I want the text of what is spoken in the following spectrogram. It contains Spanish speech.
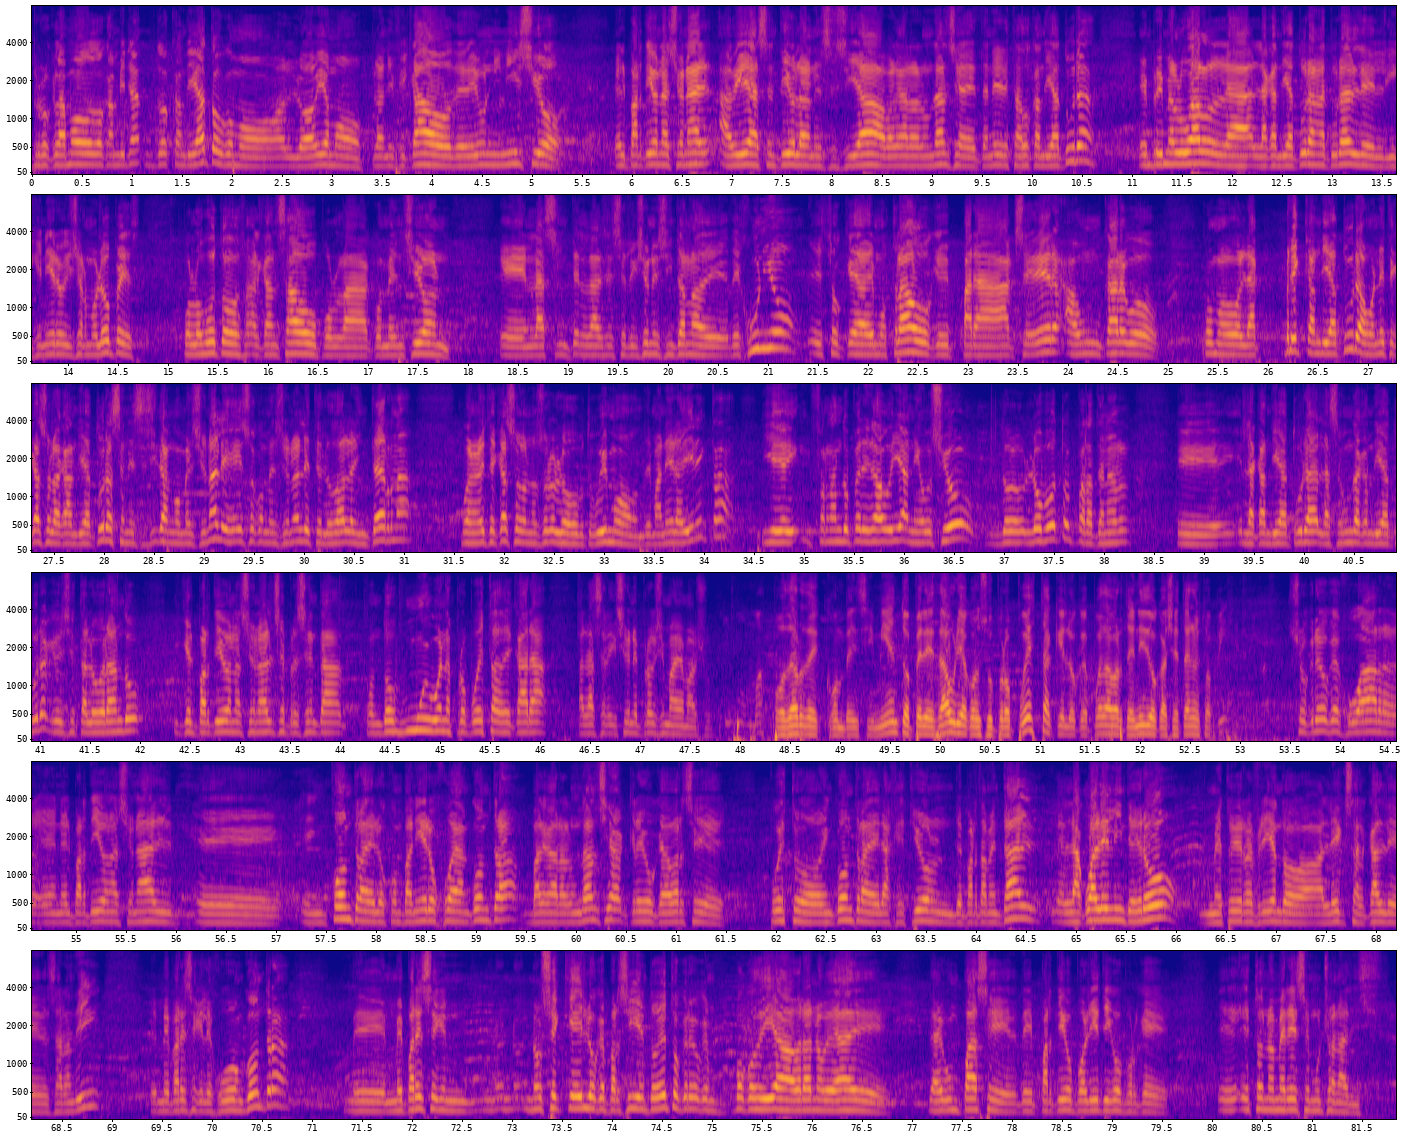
Proclamó dos, candidatos como lo habíamos planificado desde un inicio. El Partido Nacional había sentido la necesidad, valga la redundancia, de tener estas dos candidaturas. En primer lugar, la, candidatura natural del ingeniero Guillermo López por los votos alcanzados por la convención en las, elecciones internas de, de junio. Esto queda demostrado que para acceder a un cargo como la precandidatura, o en este caso la candidatura, se necesitan convencionales, esos convencionales te los da la interna. Bueno, en este caso nosotros lo obtuvimos de manera directa y, eh, Fernando Pérez Dauria negoció los votos para tener eh, la candidatura, la segunda candidatura que hoy se está logrando y que el Partido Nacional se presenta con dos muy buenas propuestas de cara a las elecciones próximas de mayo. ¿Tuvo más poder de convencimiento Pérez Dauria con su propuesta que lo que pueda haber tenido Cayetano Estopín? Yo creo que jugar en el Partido Nacional eh, en contra de los compañeros juega en contra, valga la redundancia, creo que haberse puesto en contra de la gestión departamental, en la cual él integró, me estoy refiriendo al ex alcalde de Sarandí, eh, me parece que le jugó en contra, me parece que no, sé qué es lo que persigue en todo esto, creo que en pocos días habrá novedades de, algún pase de partido político porque eh, esto no merece mucho análisis.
